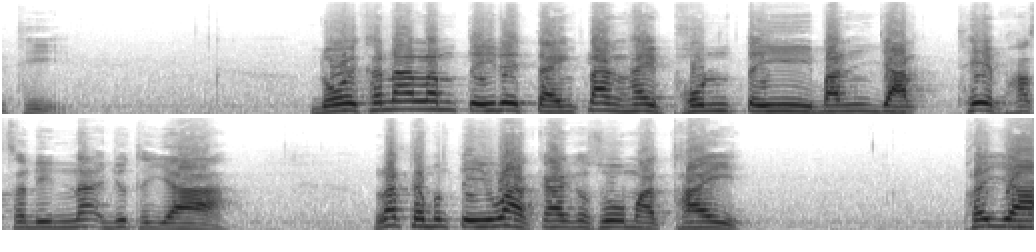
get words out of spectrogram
นที่ โดยคณะรัฐมนตรีได้แต่งตั้งให้พลตีบัญญัติเทพหัสดินณยุทธยา รัฐมนตรีว่าการกระทรวงมหาดไทย พระยา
